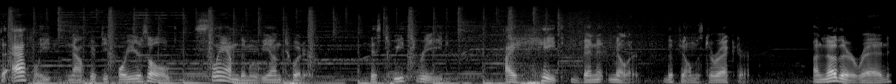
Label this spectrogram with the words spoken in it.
The athlete, now 54 years old, slammed the movie on Twitter. His tweets read, I hate Bennett Miller, the film's director. Another read,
